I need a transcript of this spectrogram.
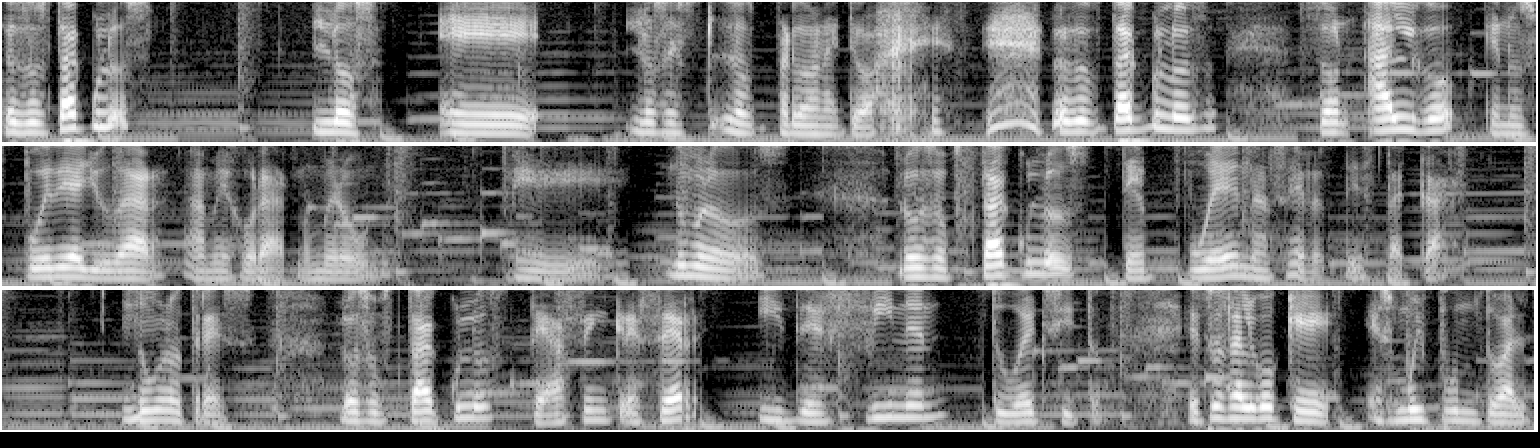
Los obstáculos, los... Eh, los, perdón, ahí te los obstáculos son algo que nos puede ayudar a mejorar, número uno. Eh, número dos, los obstáculos te pueden hacer destacar. Número tres, los obstáculos te hacen crecer y definen tu éxito. Esto es algo que es muy puntual.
